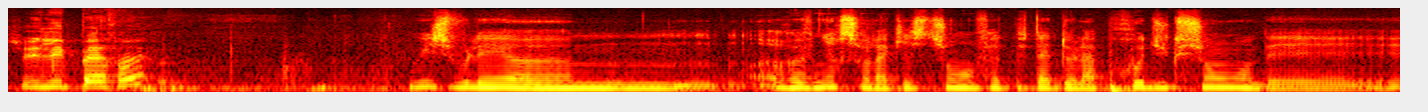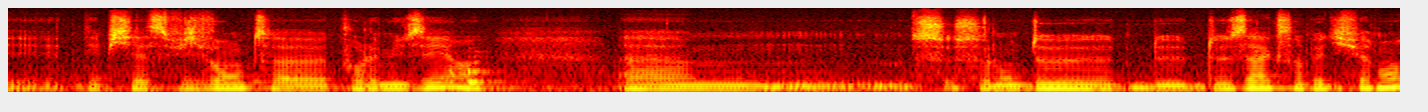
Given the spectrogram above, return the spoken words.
Julie Perrin? Oui, je voulais euh, revenir sur la question en fait peut-être de la production des, des pièces vivantes euh, pour le musée. Euh, selon deux, deux, axes un peu différents.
